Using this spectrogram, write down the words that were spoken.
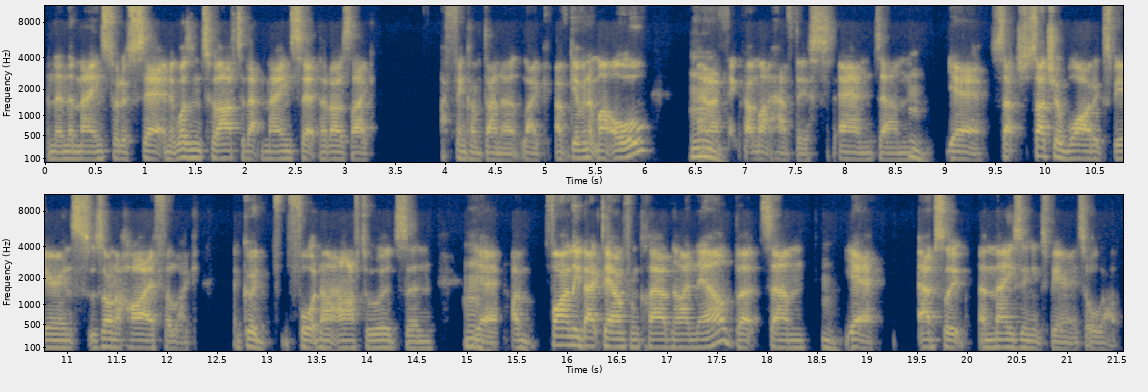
and then the main sort of set, and it wasn't until after that main set that I was like, I think I've done it. Like I've given it my all, mm. and I hmm. think I might have this. And um, mm. yeah, such such a wild experience. It was on a high for like a good fortnight afterwards, and mm. yeah, I'm finally back down from cloud nine now. But um, hmm. yeah, absolute amazing experience all up.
